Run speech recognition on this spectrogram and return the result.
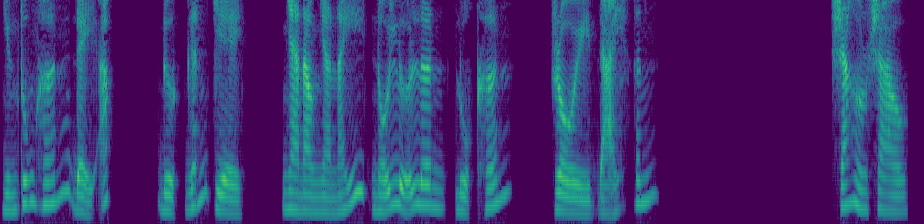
Những thúng hến đầy ắp, được gánh về, nhà nào nhà nấy nổi lửa lên luộc hến, rồi đãi hến. Sáng hôm sau,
